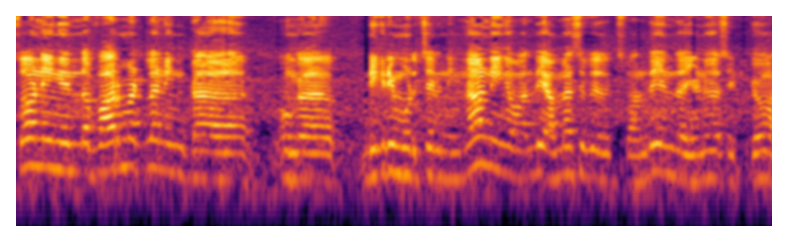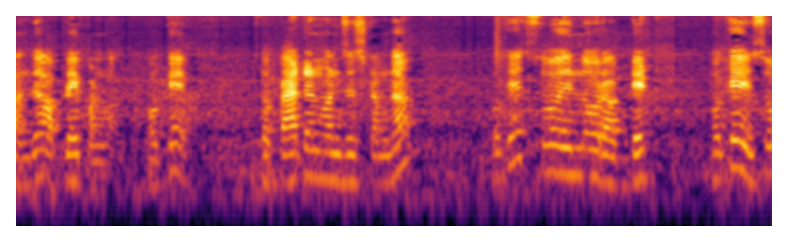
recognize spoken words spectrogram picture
ஸோ நீங்கள் இந்த ஃபார்மேட்டில் நீங்கள் உங்கள் டிகிரி முடிச்சிருந்தீங்கன்னா நீங்கள் வந்து எம்எஸ்சி ஃபிசிக்ஸ் வந்து இந்த யூனிவர்சிட்டிக்கோ வந்து அப்ளை பண்ணலாம். Okay so pattern one system தான். ஓகே ஸோ இந்த ஒரு அப்டேட் ஓகே ஸோ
